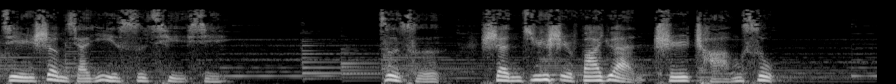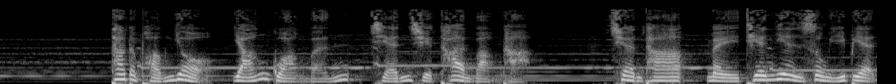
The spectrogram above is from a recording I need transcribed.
仅剩下一丝气息。自此，沈居士发愿吃长素。他的朋友杨广文前去探望他，劝他每天念诵一遍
